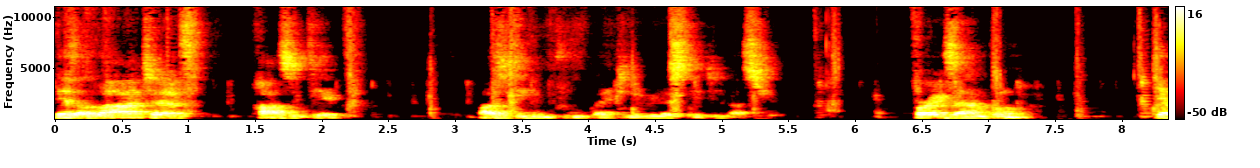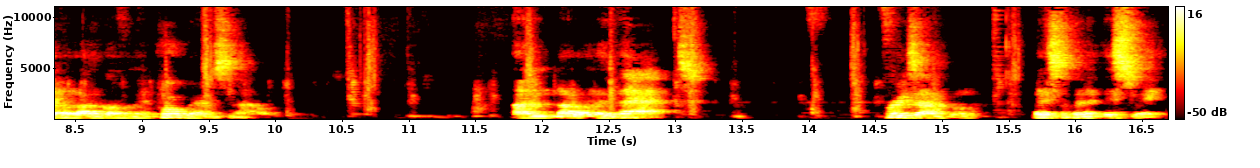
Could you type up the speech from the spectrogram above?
there's a lot of positive, positive improvement in the real estate industry. For example, you have a lot of government programs now. And not only that, for example, let's look at it this way.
